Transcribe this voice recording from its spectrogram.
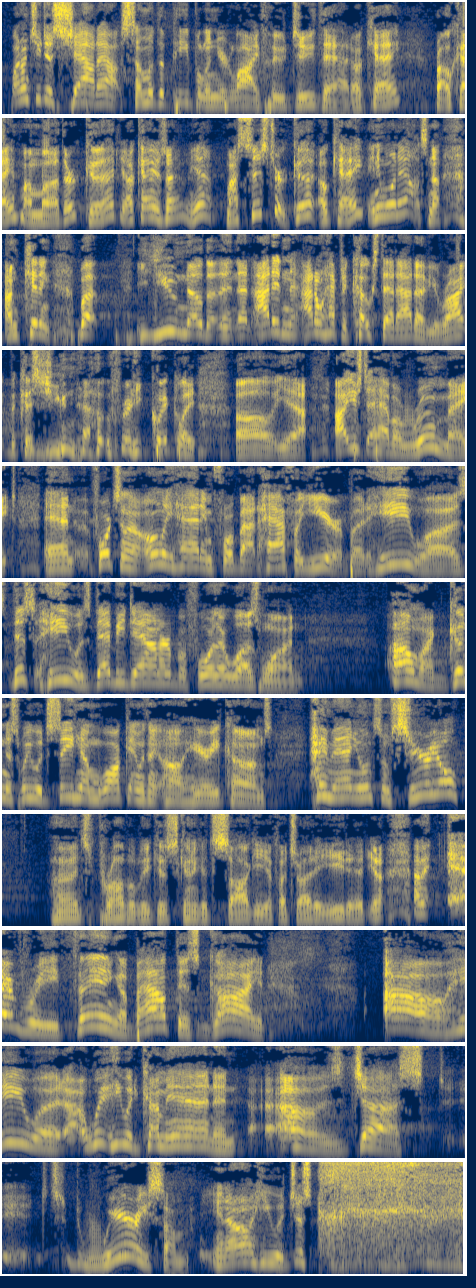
Why don't you just shout out some of the people in your life who do that, okay? Okay, my mother, good. Okay, that, yeah, my sister, good. Okay, anyone else? No, I'm kidding. But you know that, and I didn't, I don't have to coax that out of you, right? Because you know pretty quickly. Oh, yeah. I used to have a roommate, and fortunately, I only had him for about half a year, but he was, this, he was Debbie Downer before there was one. Oh my goodness, we would see him walk in think, oh, here he comes. Hey man, you want some cereal? Uh, it's probably just going to get soggy if I try to eat it. You know, I mean, everything about this guy. Oh, he would uh, we, he would come in and uh, oh, it was just wearisome. You know, he would just.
